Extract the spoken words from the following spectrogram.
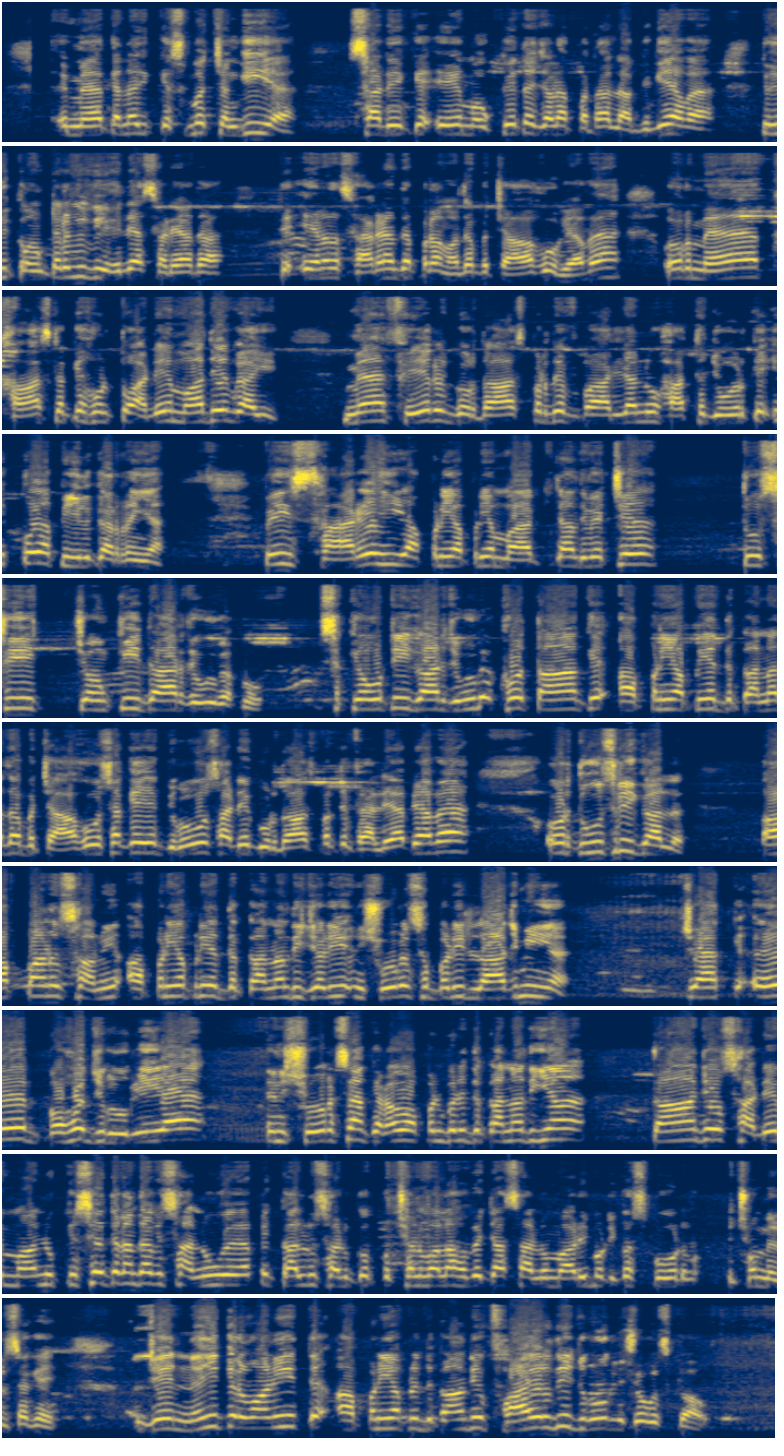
ਮੈਂ ਕਹਿੰਦਾ ਜੀ ਕਿਸਮਤ ਚੰਗੀ ਹੈ ਸਾਡੇ ਕਿ ਇਹ ਮੌਕੇ ਤੇ ਜਿਹੜਾ ਪਤਾ ਲੱਗ ਗਿਆ ਵਾ, ਤੁਸੀਂ ਕਾਊਂਟਰ ਵੀ ਵੇਖ ਲਿਆ ਸੜਿਆ ਦਾ, ਤੇ ਇਹਨਾਂ ਦਾ ਸਾਰਿਆਂ ਦਾ ਭਰਾਵਾਂ ਦਾ ਬਚਾਅ ਹੋ ਗਿਆ ਵਾ। ਔਰ ਮੈਂ ਖਾਸ ਕਰਕੇ ਹੁਣ ਤੁਹਾਡੇ ਮਾਧਿਅਮ ਰਾਹੀਂ ਮੈਂ ਫੇਰ ਗੁਰਦਾਸਪੁਰ ਦੇ ਵਪਾਰੀਆਂ ਨੂੰ ਹੱਥ ਜੋੜ ਕੇ ਇੱਕੋ ਅਪੀਲ ਕਰ ਰਹੀ ਹਾਂ ਵੀ ਸਾਰੇ ਹੀ ਆਪਣੀ ਆਪਣੀਆਂ ਮਾਰਕੀਟਾਂ ਦੇ ਵਿੱਚ ਤੁਸੀਂ ਚੌਕੀਦਾਰ ਜ਼ਰੂਰ ਰੱਖੋ ਸਿਕਿਉਰਿਟੀ ਗਾਰਡ ਜ਼ਰੂਰ ਰੱਖੋ ਤਾਂ ਕਿ ਆਪਣੀ ਆਪਣੀਆਂ ਦੁਕਾਨਾਂ ਦਾ ਬਚਾਅ ਹੋ ਸਕੇ। ਇਹ ਗਰੋਹ ਸਾਡੇ ਗੁਰਦਾਸਪੁਰ ਚ ਫੈਲਿਆ ਪਿਆ ਵਾ। ਔਰ ਦੂਸਰੀ ਗੱਲ ਆਪਾਂ ਨੂੰ ਸਾਨੂੰ ਆਪਣੀ ਆਪਣੀਆਂ ਦੁਕਾਨਾਂ ਦੀ ਜਿਹੜੀ ਇੰਸ਼ੋਰੈਂਸ ਬੜੀ ਲਾਜ਼ਮੀ ਹੈ। ਚੈੱਕ ਇਹ ਬਹੁਤ ਜ਼ਰੂਰੀ ਹੈ ਇੰਸ਼ੋਰੈਂਸਾਂ ਕਰਾਓ ਆਪਣੀ ਬੜੀ ਦੁਕਾਨਾਂ ਦੀਆਂ, ਤਾਂ ਜੋ ਸਾਡੇ ਮਨ ਨੂੰ ਕਿਸੇ ਤਰ੍ਹਾਂ ਦਾ ਵੀ ਸਾਨੂੰ ਇਹ ਆ ਕੱਲ ਨੂੰ ਸਾਡੇ ਕੋਲ ਪੁੱਛਣ ਵਾਲਾ ਹੋਵੇ ਜਾਂ ਸਾਨੂੰ ਮਾੜੀ ਮੋਟੀ ਕੋ ਸਪੋਰਟ ਪਿੱਛੋਂ ਮਿਲ ਸਕੇ। ਜੇ ਨਹੀਂ ਕਰਵਾਣੀ ਤੇ ਆਪਣੀ ਆਪਣੀ ਦੁਕਾਨ ਦੀ ਫਾਇਰ ਦੀ ਜ਼ਰੂਰ ਇੰਸ਼ੋਰੈਂਸ ਕਰਾਓ,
